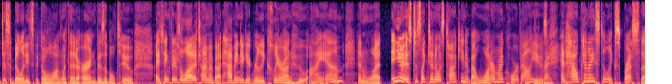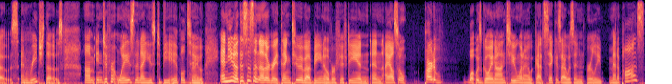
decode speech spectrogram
disabilities that go along with it are invisible too. I think there's a lot of time about having to get really clear on who I am and what, and you know, it's just like Jenna was talking about what are my core values Right. and how can I still express those and reach those um, in different ways than I used to be able to. Right. And you know, this is another great thing too about being over 50 and and I also part of what was going on too when I got sick is I was in early menopause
